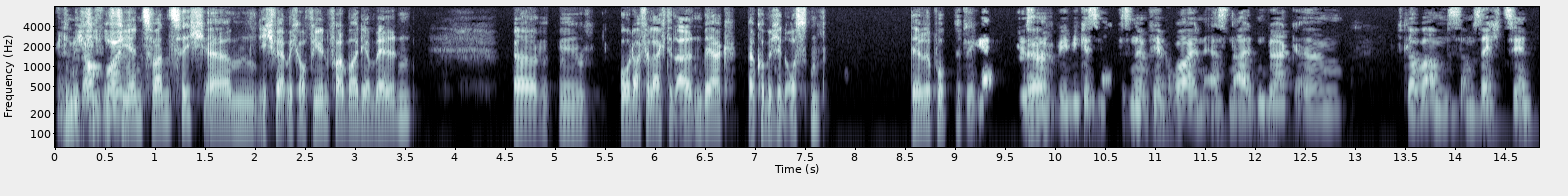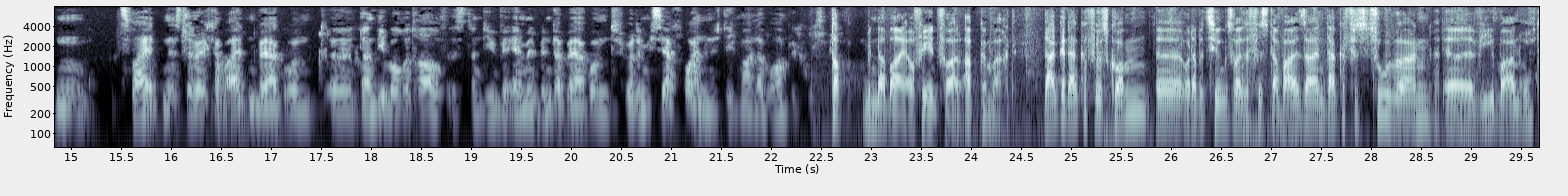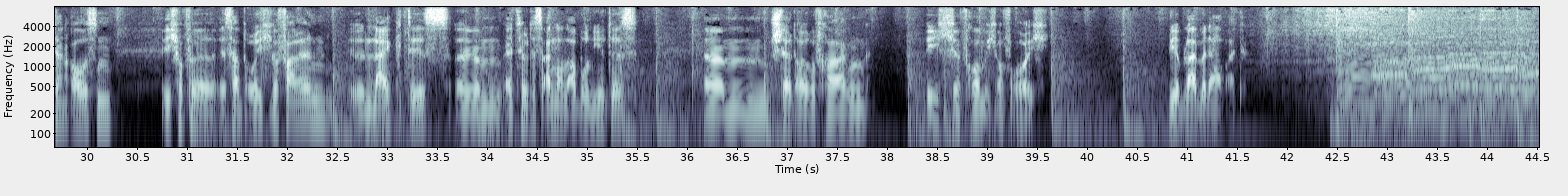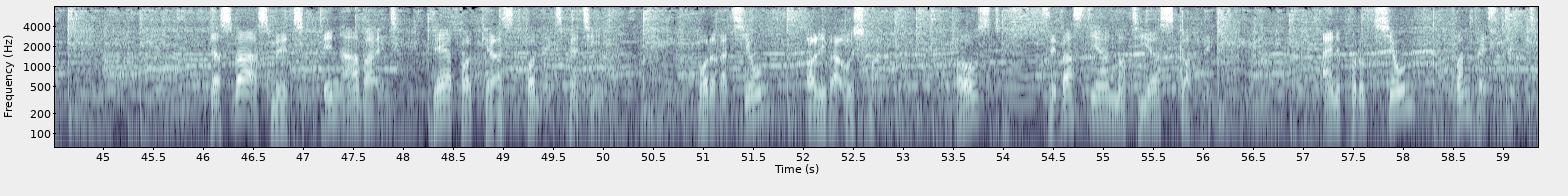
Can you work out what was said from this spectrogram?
Würde mich auch freuen. 24. Ähm, ich werde mich auf jeden Fall bei dir melden. Ähm, oder vielleicht in Altenberg. Dann komme ich in den Osten der Republik. Gerne. Wir sind, Wie, wie gesagt, wir sind im Februar in Ersten Altenberg. Ähm, ich glaube, am, am 16 zweiten ist der Weltcup Altenberg und äh, dann die Woche drauf ist dann die WM in Winterberg und ich würde mich sehr freuen, wenn ich dich mal in der Warm begrüße. Top, bin dabei, auf jeden Fall, abgemacht. Danke, danke fürs Kommen äh, oder beziehungsweise fürs dabei sein. Danke fürs Zuhören, äh, wie immer an euch da draußen. Ich hoffe, es hat euch gefallen. Liked es, ähm, erzählt es anderen, abonniert es, ähm, stellt eure Fragen. Ich äh, freue mich auf euch. Wir bleiben in der Arbeit. Das war's mit In Arbeit, der Podcast von Expertiv. Moderation Oliver Uschmann. Host Sebastian Matthias Gottlieb. Eine Produktion von Westwind.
